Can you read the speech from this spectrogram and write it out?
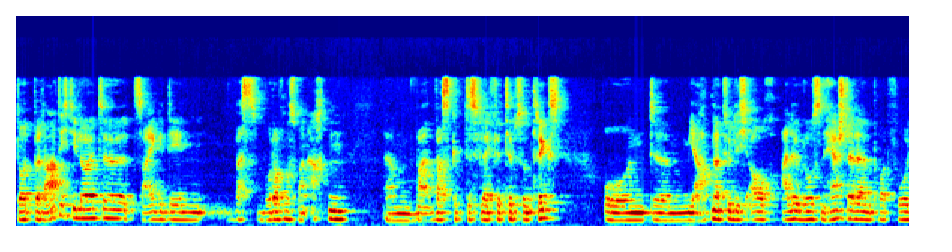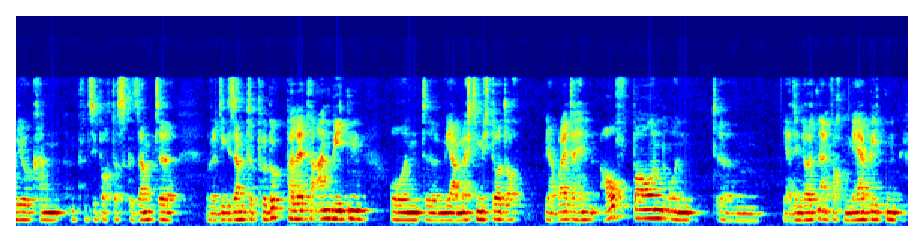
Dort berate ich die Leute, zeige denen, was, worauf muss man achten, ähm, was gibt es vielleicht für Tipps und Tricks. Und ähm, ja, habe natürlich auch alle großen Hersteller im Portfolio, kann im Prinzip auch das gesamte oder die gesamte Produktpalette anbieten und ähm, ja, möchte mich dort auch ja, weiterhin aufbauen und ähm, ja, den Leuten einfach mehr bieten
